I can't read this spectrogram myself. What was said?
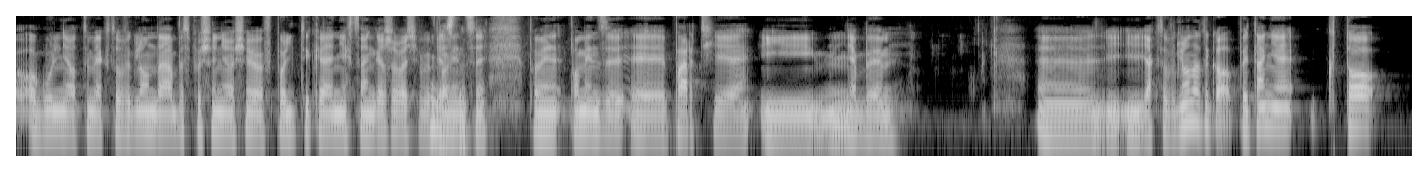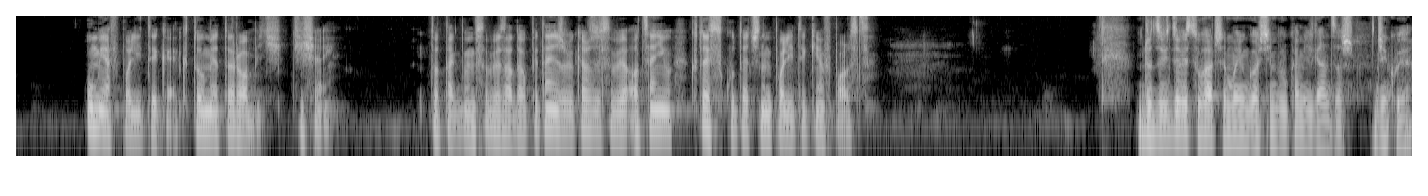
ogólnie o tym, jak to wygląda, a bezpośrednio się w politykę nie chcę angażować jakby pomiędzy, pomiędzy y, partie i jakby y, jak to wygląda, tylko pytanie, kto umie w politykę, kto umie to robić dzisiaj? To tak bym sobie zadał pytanie, żeby każdy sobie ocenił, kto jest skutecznym politykiem w Polsce. Drodzy widzowie, słuchacze, moim gościem był Kamil Gancarz. Dziękuję.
